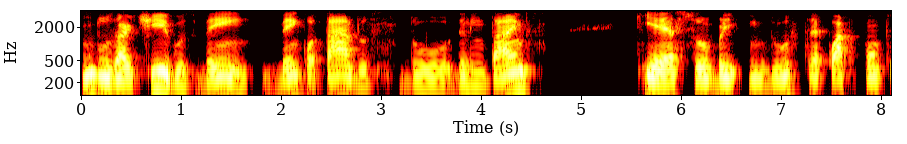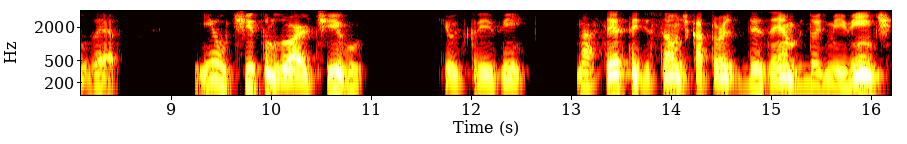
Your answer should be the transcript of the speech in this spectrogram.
um dos artigos bem, bem cotados do The Lean Times, que é sobre indústria 4.0. E o título do artigo que eu escrevi na sexta edição de 14 de dezembro de 2020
